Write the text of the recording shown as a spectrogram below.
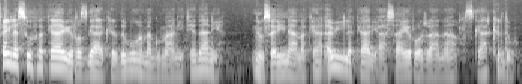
فەیلەسووفەکە ئەوی ڕزگار کردبوو ئەمە گومانی تێدا نییە. نووسەری نامەکە ئەوی لە کاری ئاسایی ڕۆژانە ڕزگار کردبوو.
